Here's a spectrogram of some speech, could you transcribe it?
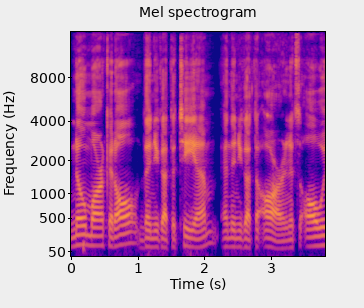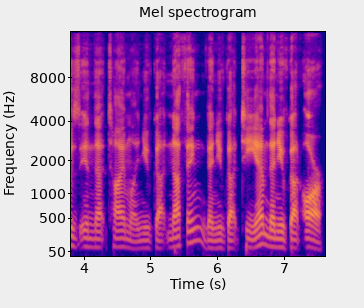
no mark at all, then you got the TM, and then you got the R, and it's always in that timeline. You've got nothing, then you've got TM, then you've got R.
